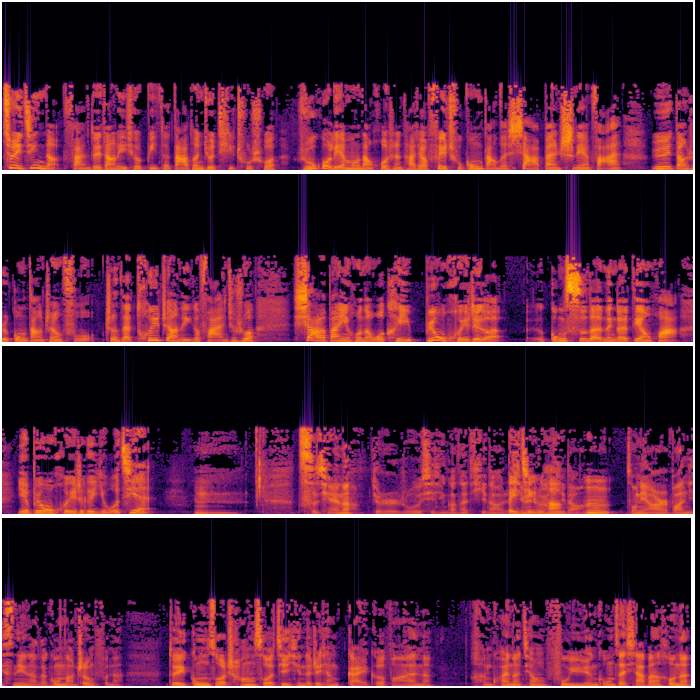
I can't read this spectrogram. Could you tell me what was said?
最近呢，反对党领袖彼得·达顿就提出说，如果联盟党获胜，他就要废除工党的下班失联法案，因为当时工党政府正在推这样的一个法案，就是说下了班以后呢，我可以不用回这个公司的那个电话，也不用回这个邮件。嗯，此前呢，就是如谢琴刚才提到，背景哈，提到嗯，总理阿尔巴尼斯领导的工党政府呢，对工作场所进行的这项改革方案呢，很快呢将赋予员工在下班后呢，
